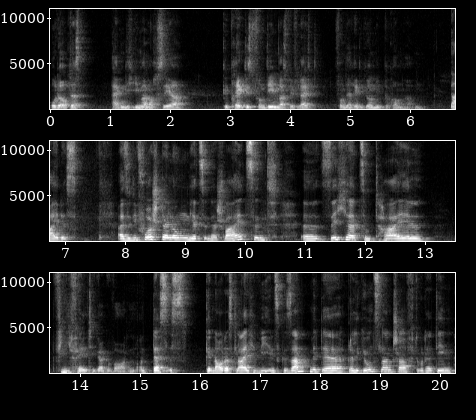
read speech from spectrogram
oder ob das eigentlich immer noch sehr geprägt ist von dem, was wir vielleicht von der Religion mitbekommen haben? Beides. Also die Vorstellungen jetzt in der Schweiz sind äh, sicher zum Teil vielfältiger geworden. Und das ist genau das gleiche wie insgesamt mit der Religionslandschaft oder den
